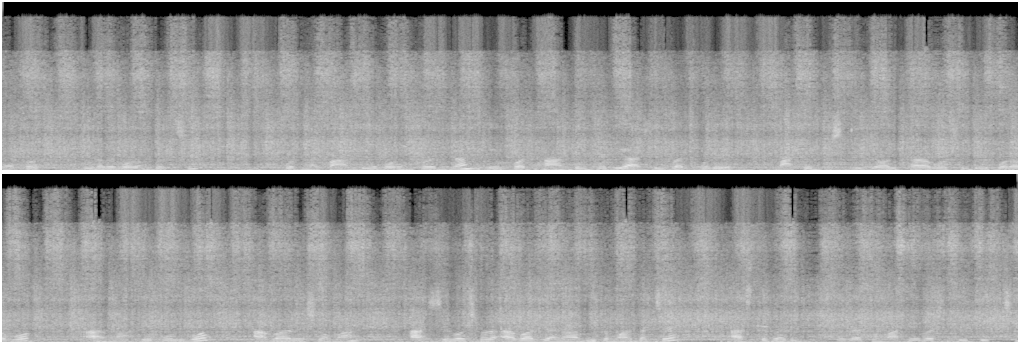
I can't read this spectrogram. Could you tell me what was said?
দেখো কীভাবে গরম করছি। প্রথমে পান দিয়ে গরম করে নিলাম, এরপর ধান, দুব্বো দিয়ে আশীর্বাদ করে মাকে মিষ্টি জল খাওয়াবো সিঁদুর পরাবো আর মাকে বলব, আবার এসো মা, আসছে বছর, আবার যেন আমি তোমার কাছে আসতে পারি। তো দেখো, মাকে এবার সিঁদুর দিচ্ছি।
